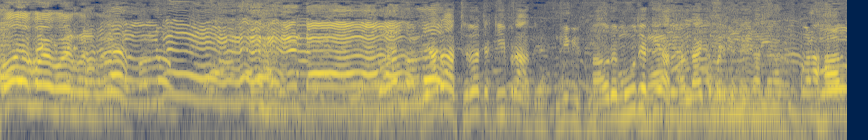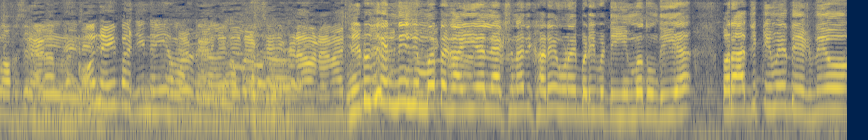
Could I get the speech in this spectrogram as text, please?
ਓਏ ਹੋਏ ਹੋਏ ਹੋਏ ਹੋਏ। ਯਾਰ ਹੱਥ ਨਾਲ ਚੱਕੀ ਭਰਾ ਦੇ ਨਹੀਂ ਵੀ ਹਾਂ ਉਹਦੇ ਮੂੰਹ ਦੇ ਅੱਗੇ ਹੱਥ ਆਂਦਾ ਇੱਕ ਮਿੰਟ ਬੜਾ ਹਾਰ ਵਾਪਸ ਲੈਣਾ ਉਹ ਨਹੀਂ। ਭਾਜੀ ਨਹੀਂ ਖੜਾ ਹੋਣਾ ਮੈਂ ਨੀਟੂ ਜੀ ਇੰਨੀ ਹਿੰਮਤ ਦਿਖਾਈ ਹੈ ਇਲੈਕਸ਼ਨਾਂ 'ਚ ਖੜੇ ਹੋਣਾ ਬੜੀ ਵੱਡੀ ਹਿੰਮਤ ਹੁੰਦੀ ਹੈ। ਪਰ ਅੱਜ ਕਿਵੇਂ ਦੇਖਦੇ ਹੋ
